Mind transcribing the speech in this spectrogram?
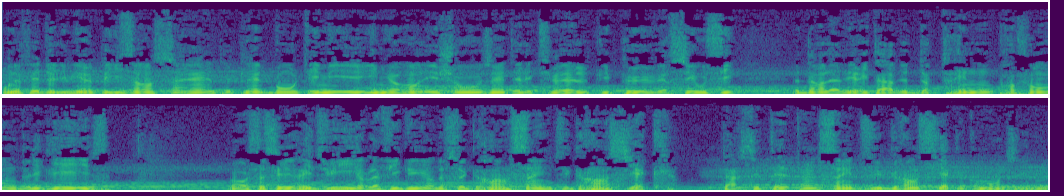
On a fait de lui un paysan simple et plein de bonté, mais ignorant les choses intellectuelles, puis peu versé aussi dans la véritable doctrine profonde de l'Église. Oh, ça, c'est réduire la figure de ce grand saint du grand siècle, car c'était un saint du grand siècle, comme on dit. Hein.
